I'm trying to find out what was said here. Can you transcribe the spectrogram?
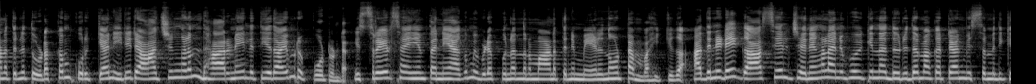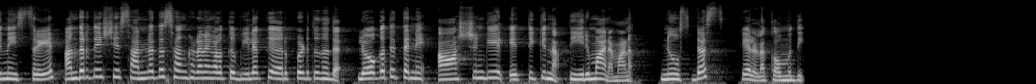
പുനർനിർമ്മാണത്തിന് തുടക്കം കുറിക്കാൻ ഇരു രാജ്യങ്ങളും ധാരണയിലെത്തിയതായും റിപ്പോർട്ടുണ്ട്. ഇസ്രയേൽ സൈന്യം തന്നെയാകും ഇവിടെ പുനർനിർമ്മാണത്തിന് മേൽനോട്ടം വഹിക്കുക. അതിനിടെ ഗാസയിൽ ജനങ്ങൾ അനുഭവിക്കുന്ന ദുരിതമകറ്റാൻ വിസമ്മതിക്കുന്ന ഇസ്രയേൽ അന്തർദേശീയ സന്നദ്ധ സംഘടനകൾക്ക് വിലക്ക് ഏർപ്പെടുത്തുന്നത് ലോകത്തെ തന്നെ ആശങ്കയിൽ എത്തിക്കുന്ന തീരുമാനമാണ്. News desk Kerala Kaumudi.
